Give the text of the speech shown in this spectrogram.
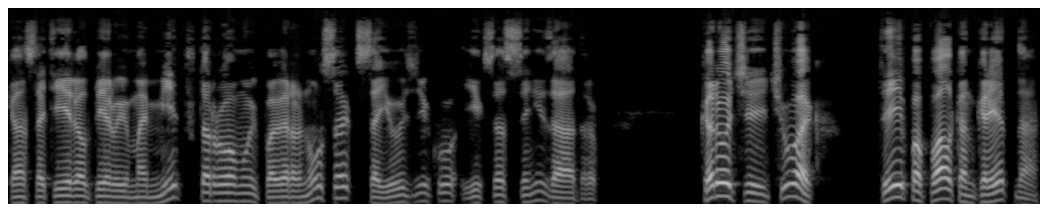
констатировал первый мамит второму и повернулся к союзнику их сценизаторов. Короче, чувак, ты попал конкретно.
